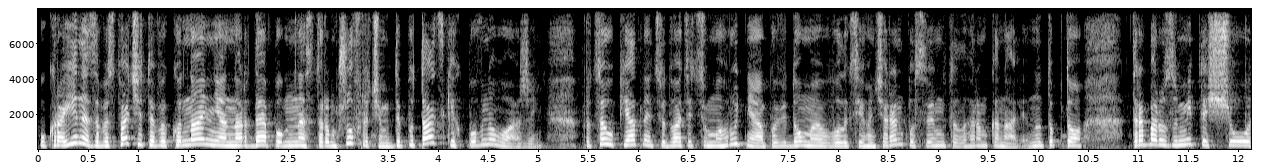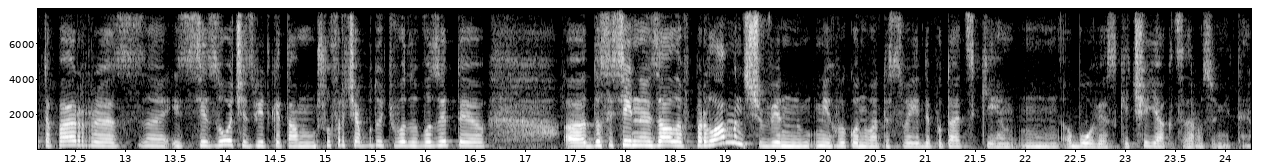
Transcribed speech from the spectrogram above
України забезпечити виконання нардепом Нестором Шуфричем депутатських повноважень. Про це у п'ятницю, 27 грудня, повідомив Олексій Гончаренко у своєму телеграм-каналі. Ну тобто, треба розуміти, що тепер із СІЗО чи звідки там Шуфрича будуть возити до сесійної зали в парламент, щоб він міг виконувати свої депутатські обов'язки, чи як це розуміти?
